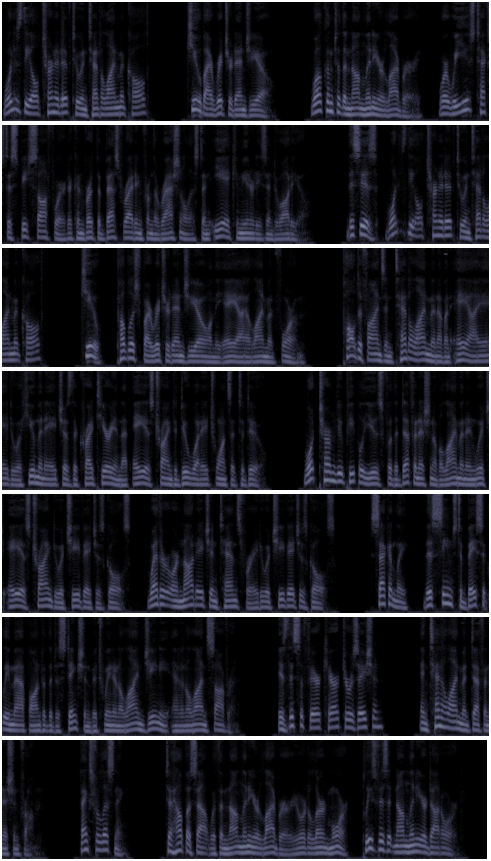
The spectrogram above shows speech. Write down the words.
What is the alternative to intent alignment called? Q by Richard Ngo. Welcome to the Nonlinear Library, where we use text to speech software to convert the best writing from the rationalist and EA communities into audio. This is What is the alternative to intent alignment called? Q, published by Richard Ngo on the AI Alignment Forum. Paul defines intent alignment of an AIA to a human H as the criterion that A is trying to do what H wants it to do. What term do people use for the definition of alignment in which A is trying to achieve H's goals, whether or not H intends for A to achieve H's goals? Secondly, this seems to basically map onto the distinction between an aligned genie and an aligned sovereign. Is this a fair characterization? Intent alignment definition from. Thanks for listening. To help us out with the Nonlinear Library or to learn more, please visit nonlinear.org.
